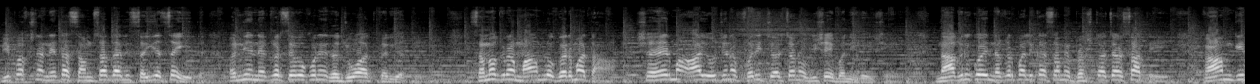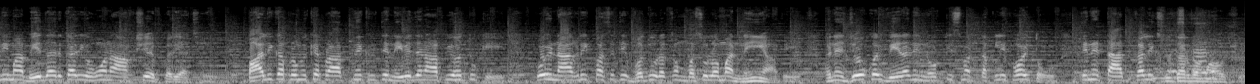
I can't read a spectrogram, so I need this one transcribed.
વિપક્ષના નેતા શમસાદ અલી સૈયદ સહિત અન્ય નગરસેવકોને રજૂઆત કરી હતી. સમગ્ર મામલો ગરમાતા શહેરમાં આ યોજના ફરી ચર્ચાનો વિષય બની ગઈ છે. નાગરિકોએ નગરપાલિકા સામે ભ્રષ્ટાચાર સાથે કામગીરીમાં બેદરકારી હોવાના આક્ષેપ કર્યા છે. પાલિકા પ્રમુખે પ્રાથમિક રીતે નિવેદન આપ્યું હતું કે કોઈ નાગરિક પાસેથી વધુ રકમ વસૂલવામાં નહીં આવે અને જો કોઈ વેરાની નોટિસમાં તકલીફ હોય તો તેને તાત્કાલિક સુધારવામાં આવશે.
